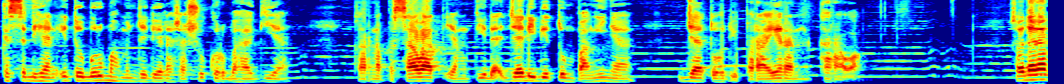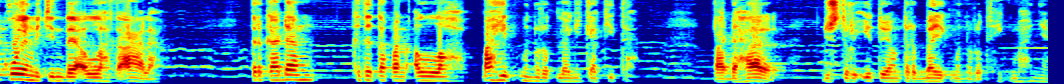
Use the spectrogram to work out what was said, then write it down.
Kesedihan itu berubah menjadi rasa syukur bahagia karena pesawat yang tidak jadi ditumpanginya jatuh di perairan Karawang. Saudaraku yang dicintai Allah Ta'ala, terkadang ketetapan Allah pahit menurut logika kita. Padahal justru itu yang terbaik menurut hikmahnya.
